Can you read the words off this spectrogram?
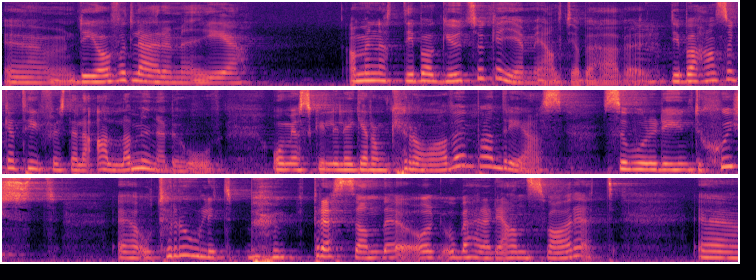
eh, det jag har fått lära mig är ja, men att det är bara Gud som kan ge mig allt jag behöver. Det är bara han som kan tillfredsställa alla mina behov. Och om jag skulle lägga de kraven på Andreas så vore det ju inte schysst Eh, otroligt pressande och, och bära det ansvaret. Eh,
